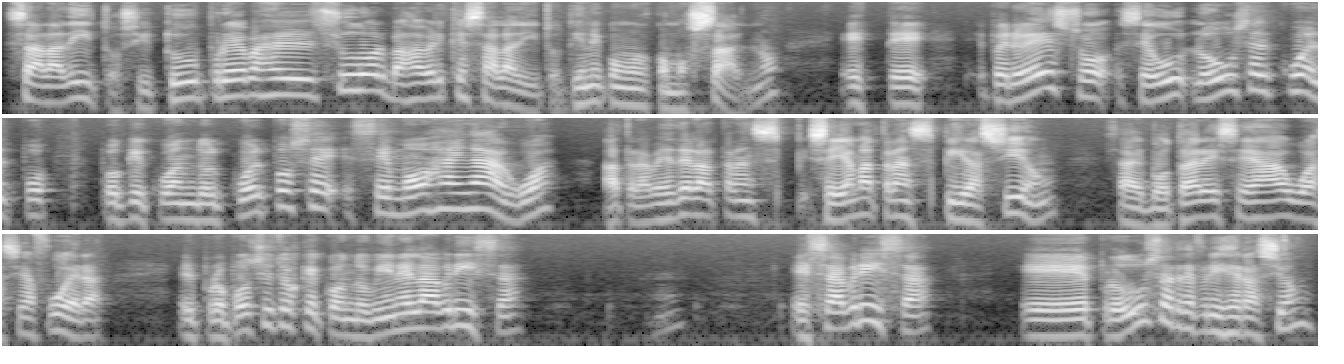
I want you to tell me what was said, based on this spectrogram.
saladito. Si tú pruebas el sudor vas a ver que es saladito, tiene como, como sal, ¿no? Este, pero eso se, lo usa el cuerpo porque cuando el cuerpo se, moja en agua, a través de la se llama transpiración, o sea, botar ese agua hacia afuera, el propósito es que cuando viene la brisa, esa brisa eh, produce refrigeración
